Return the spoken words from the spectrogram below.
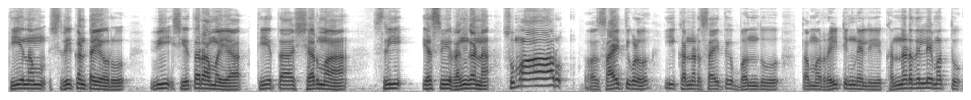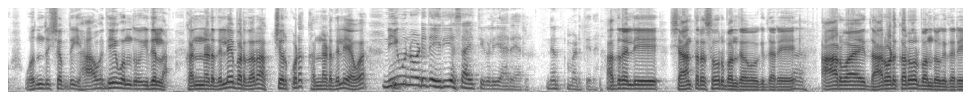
ತೀನಂ ಶ್ರೀಕಂಠಯ್ಯವರು ವಿ ಸೀತಾರಾಮಯ್ಯ ತೀತ ಶರ್ಮಾ ಶ್ರೀ ಎಸ್ ವಿ ರಂಗಣ್ಣ ಸುಮಾರು ಸಾಹಿತಿಗಳು ಈ ಕನ್ನಡ ಸಾಹಿತ್ಯಕ್ಕೆ ಬಂದು ತಮ್ಮ ರೈಟಿಂಗ್ನಲ್ಲಿ ಕನ್ನಡದಲ್ಲೇ ಮತ್ತು ಒಂದು ಶಬ್ದ ಯಾವುದೇ ಒಂದು ಇದಿಲ್ಲ. ಕನ್ನಡದಲ್ಲೇ ಬರೆದಾರ ಅಕ್ಷರ ಕೂಡ ಕನ್ನಡದಲ್ಲೇ ಯಾವ ನೀವು ನೋಡಿದ ಹಿರಿಯ ಸಾಹಿತಿಗಳು ಯಾರ್ಯಾರು? ನೆನಪು ಮಾಡ್ತೀರಾ? ಅದರಲ್ಲಿ ಶಾಂತರಸ್ ಅವರು ಬಂದು ಹೋಗಿದ್ದಾರೆ. ಆರ್ ವಾಯ್ ಧಾರವಾಡಕರ್ ಅವರು ಬಂದು ಹೋಗಿದ್ದಾರೆ.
